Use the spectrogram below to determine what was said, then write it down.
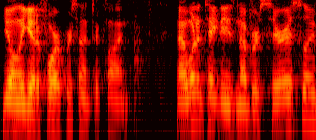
you only get a 4% decline. Now, I wouldn't take these numbers seriously,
